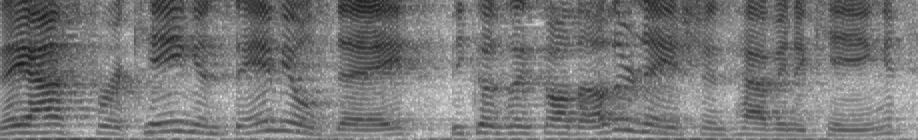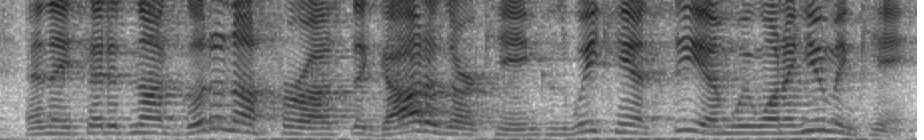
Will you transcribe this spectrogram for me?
They asked for a king in Samuel's day because they saw the other nations having a king, and they said, It's not good enough for us that God is our king because we can't see him. We want a human king.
